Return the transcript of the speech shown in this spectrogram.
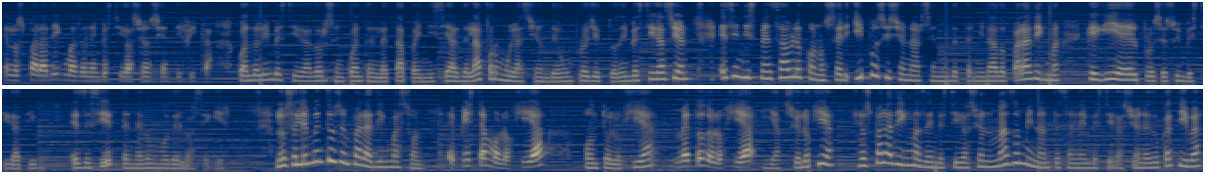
en los paradigmas de la investigación científica, cuando el investigador se encuentra en la etapa inicial de la formulación de un proyecto de investigación, es indispensable conocer y posicionarse en un determinado paradigma que guíe el proceso investigativo, es decir, tener un modelo a seguir. Los elementos de un paradigma son epistemología, ontología, metodología y axiología. Los paradigmas de investigación más dominantes en la investigación educativa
